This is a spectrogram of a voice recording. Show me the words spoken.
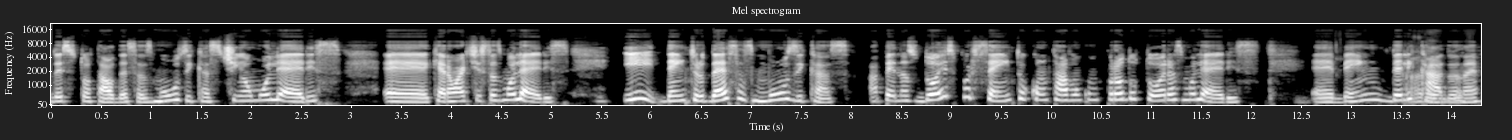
desse total dessas músicas tinham mulheres é, que eram artistas mulheres. E dentro dessas músicas, apenas 2% contavam com produtoras mulheres. É bem delicado, Caramba. né?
